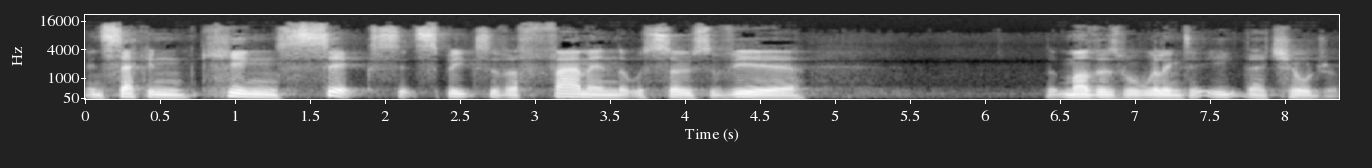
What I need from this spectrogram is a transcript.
In 2 Kings 6, it speaks of a famine that was so severe that mothers were willing to eat their children.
